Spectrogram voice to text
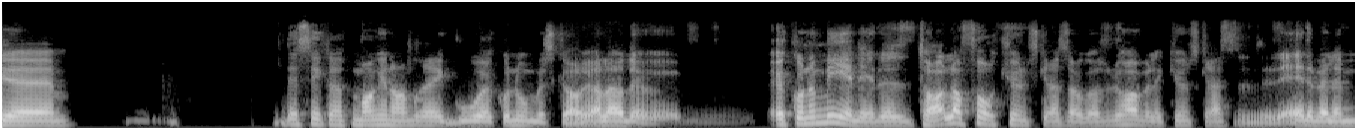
eh, det er sikkert mange andre gode økonomiske eller det, økonomien i det taler for kunstgress òg. Altså, du har vel et kunstgress Er det vel en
